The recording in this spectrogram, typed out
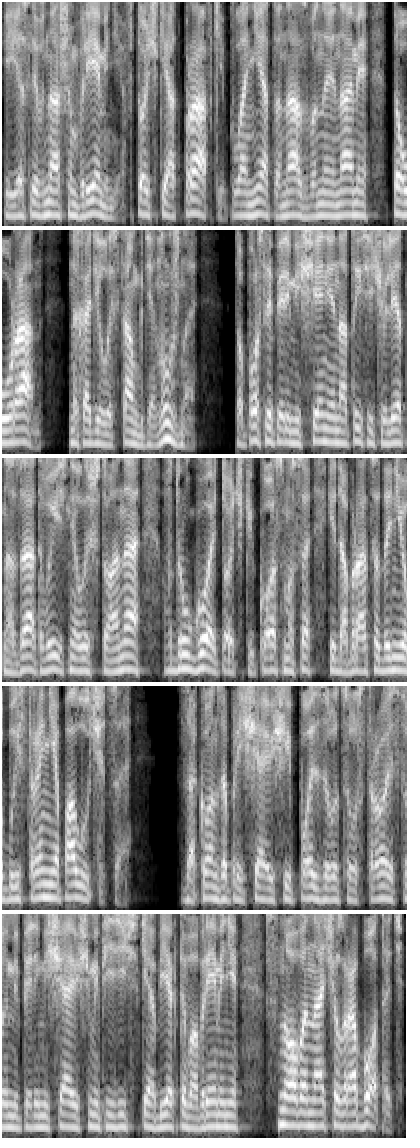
И если в нашем времени, в точке отправки, планета, названная нами Тауран, находилась там, где нужно — то после перемещения на тысячу лет назад выяснилось, что она в другой точке космоса и добраться до нее быстро не получится. Закон, запрещающий пользоваться устройствами, перемещающими физические объекты во времени, снова начал работать.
